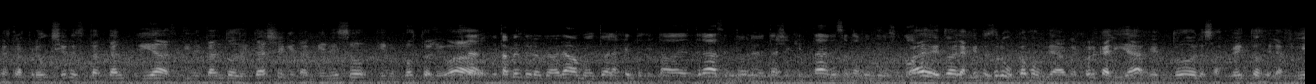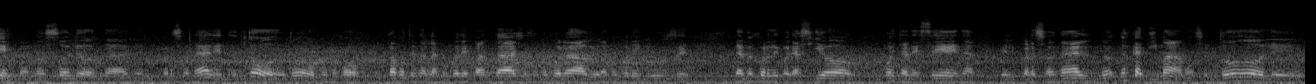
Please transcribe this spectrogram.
nuestras producciones están tan cuidadas, tienen tanto detalle que también eso tiene un costo elevado. Claro, justamente lo que hablábamos de toda la gente que estaba detrás, en todos los detalles que están, eso también tiene su costo. Además de toda la gente, nosotros buscamos la mejor calidad en todos los aspectos de la fiesta, no solo en, la- en el personal, en, en todo, todo buscamos, buscamos tener las mejores pantallas, el mejor audio, las mejores luces, la mejor decoración, puesta en escena, el personal, no, no escatimamos, en todo le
